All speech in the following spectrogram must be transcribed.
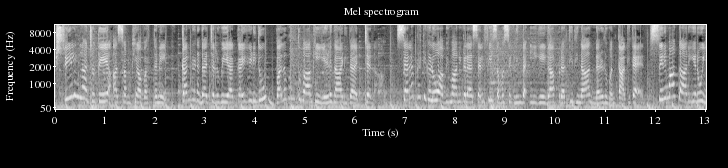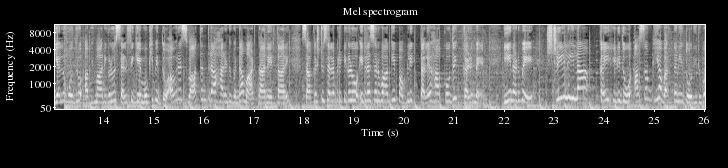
ಶ್ರೀಲೀಲಾ ಜೊತೆ ಅಸಭ್ಯ ವರ್ತನೆ. ಕನ್ನಡದ ಚಲುವೆಯ ಕೈ ಹಿಡಿದು ಬಲವಂತವಾಗಿ ಎಳೆದಾಡಿದ ಜನ. ಸೆಲೆಬ್ರಿಟಿಗಳು ಅಭಿಮಾನಿಗಳ ಸೆಲ್ಫಿ ಸಮಸ್ಯೆಗಳಿಂದ ಈಗೀಗ ಪ್ರತಿದಿನ ನರಳುವಂತಾಗಿದೆ. ಸಿನಿಮಾ ತಾರಿಯರು ಎಲ್ಲಿ ಹೋದ್ರೂ ಅಭಿಮಾನಿಗಳು ಸೆಲ್ಫಿಗೆ ಮುಗಿಬಿದ್ದು ಅವರ ಸ್ವಾತಂತ್ರ್ಯ ಹರಣವನ್ನ ಮಾಡ್ತಾನೆ ಇರ್ತಾರೆ. ಸಾಕಷ್ಟು ಸೆಲೆಬ್ರಿಟಿಗಳು ಇದರ ಸಲುವಾಗಿ ಪಬ್ಲಿಕ್ ತಲೆ ಹಾಕೋದೇ ಕಡಿಮೆ. ಈ ನಡುವೆ ಶ್ರೀಲೀಲಾ ಕೈ ಹಿಡಿದು ಅಸಭ್ಯ ವರ್ತನೆ ತೋರಿರುವ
